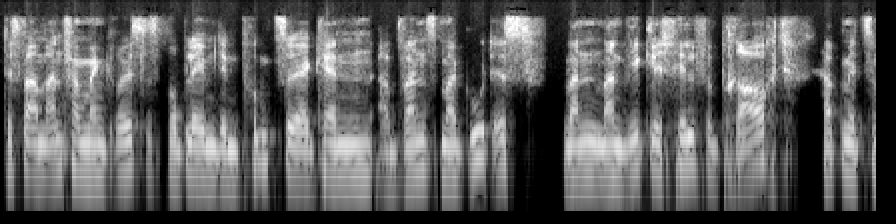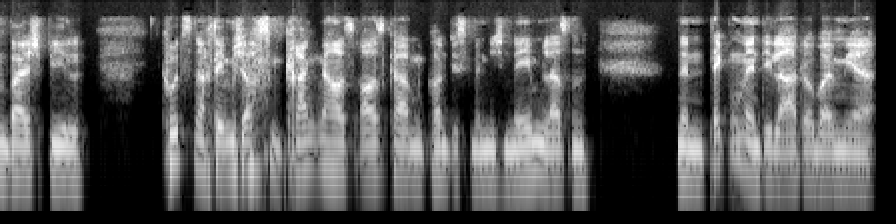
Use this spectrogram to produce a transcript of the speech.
das war am Anfang mein größtes Problem, den Punkt zu erkennen, ab wann es mal gut ist, wann man wirklich Hilfe braucht. Hab mir zum Beispiel kurz nachdem ich aus dem Krankenhaus rauskam, konnte ich es mir nicht nehmen lassen, einen Deckenventilator bei mir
